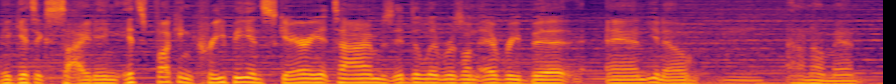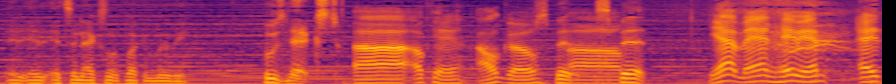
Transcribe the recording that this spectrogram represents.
It gets exciting. It's fucking creepy and scary at times. It delivers on every bit, and you know, I don't know, man. It, it, it's an excellent fucking movie. Who's next? Uh, okay, I'll go. Spit, Um, spit. Yeah, man. Hey, man. It,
